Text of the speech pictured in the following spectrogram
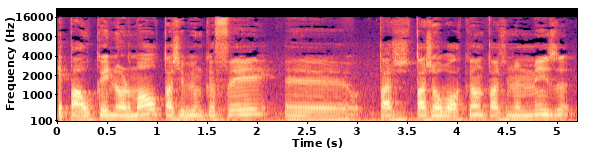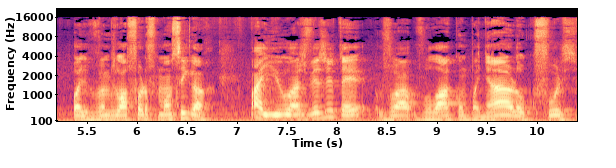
epá, ok, normal, estás a beber um café, uh, estás, estás ao balcão, estás na mesa, olha, vamos lá fora fumar um cigarro. Pá, eu às vezes até vou, vou lá acompanhar ou o que for. Se,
